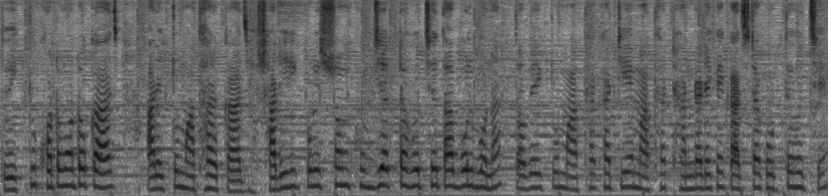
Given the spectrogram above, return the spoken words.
তো একটু খটোমটো কাজ, আর একটু মাথার কাজ। শারীরিক পরিশ্রম খুব যে একটা হচ্ছে তা বলব না, তবে একটু মাথা খাটিয়ে মাথা ঠান্ডা রেখে কাজটা করতে হচ্ছে।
